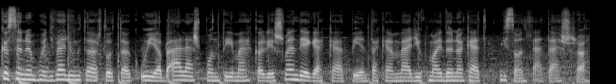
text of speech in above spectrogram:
Köszönöm, hogy velünk tartottak újabb álláspont témákkal és vendégekkel pénteken várjuk majd Önöket viszontlátásra!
